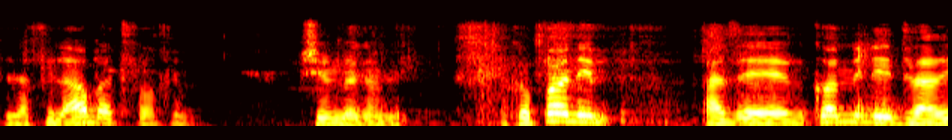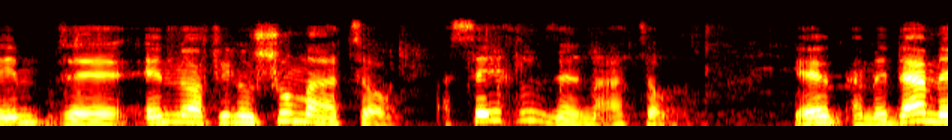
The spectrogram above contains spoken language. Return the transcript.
שזה אפילו ארבע טפוחים, שמעון וגמליאל. הקופונים, אז אה, כל מיני דברים, זה, אין לו אפילו שום מעצור. השכל זה מעצור. כן? המדמה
